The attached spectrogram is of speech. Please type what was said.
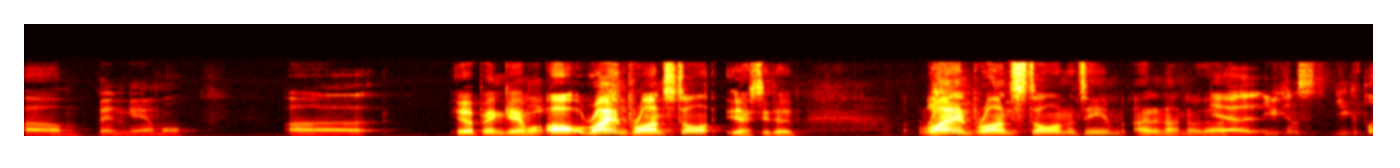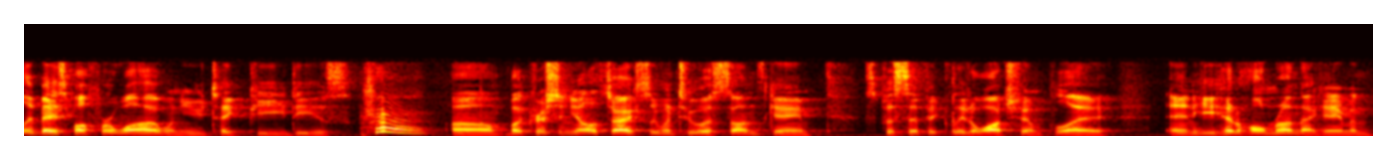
um, Ben Gamel. Uh, Yep, Ben go Oh, Ryan Braun's Yes, he did. Ryan Braun's still on the team. I did not know that. yeah, you can you can play baseball for a while when you take PEDs. Um, but Christian Yelich, I actually went to a Suns game specifically to watch him play, and he hit a home run that game. And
